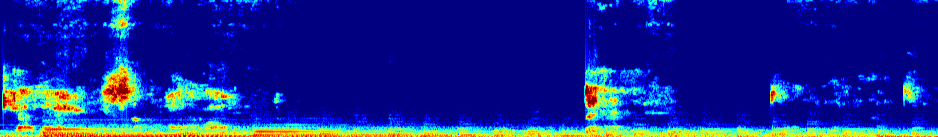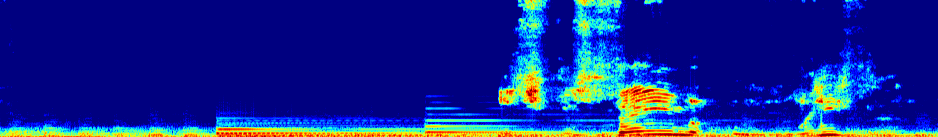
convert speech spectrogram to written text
Getting. It's the same reason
